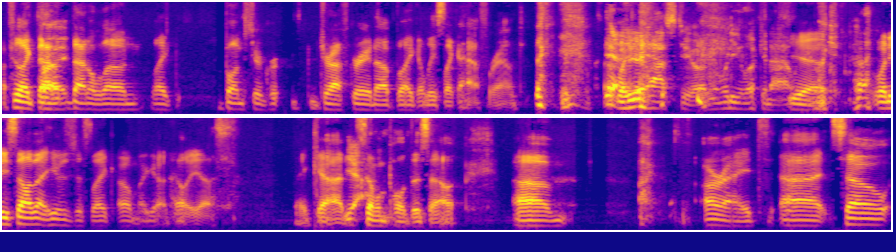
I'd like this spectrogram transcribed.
I feel like that right. that alone like bumps your gr- draft grade up like at least like a half round. yeah, it has to. I mean, what are you looking at? Yeah. Look at when he saw that, he was just like, "Oh my god, hell yes! Thank God, yeah. someone pulled this out." Um, all right. Uh, so,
